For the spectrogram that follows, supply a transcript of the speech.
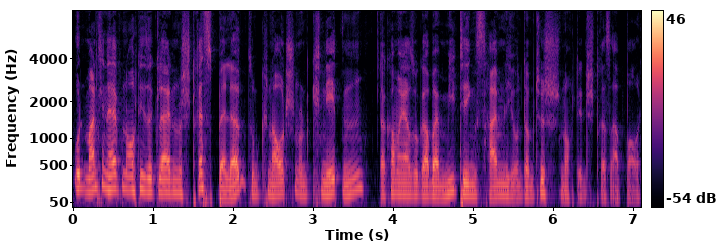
Und manchen helfen auch diese kleinen Stressbälle zum Knautschen und Kneten. Da kann man ja sogar bei Meetings heimlich unterm Tisch noch den Stress abbauen.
